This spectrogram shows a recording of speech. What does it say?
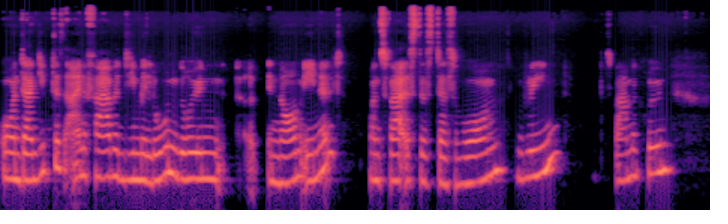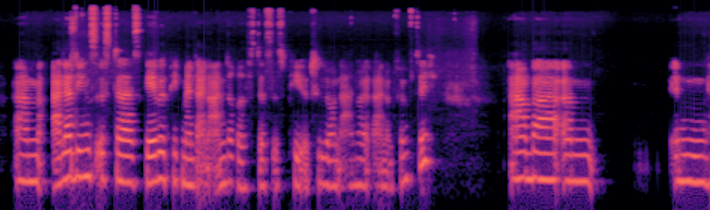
Und da gibt es eine Farbe, die Melonengrün äh, enorm ähnelt. Und zwar ist es das Warm Green, warme Grün. Ähm, allerdings ist das gelbe Pigment ein anderes, das ist PY151 aber ähm, in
